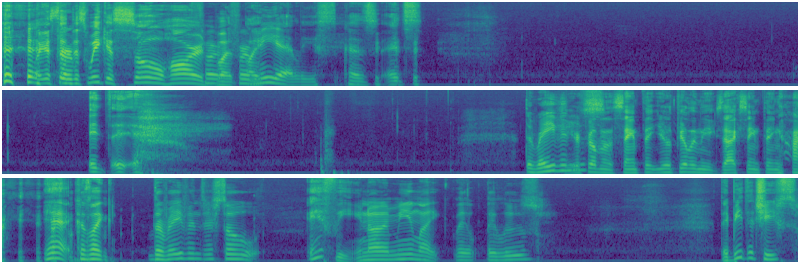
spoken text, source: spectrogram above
like I said, this week is so hard, for, but for like, me at least, because it's it, it the Ravens. you're feeling the same thing. You're feeling the exact same thing I am. yeah, because like the Ravens are so iffy. You know what I mean? Like they they lose. They beat the Chiefs.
